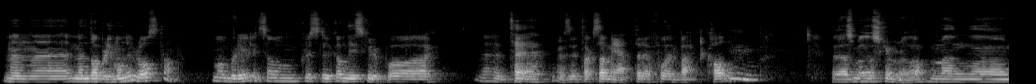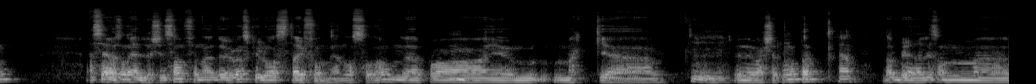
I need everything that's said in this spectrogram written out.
men, eh, men da blir man jo låst, da. Man blir liksom, Plutselig kan de skru på eh, altså, taksameteret for hvert kall. Det er det som er det skumle, da. Men jeg ser jo sånn ellers i samfunnet, du er jo ganske låst i iPhonen din også, da, om du er på i Mac-universet, på en måte. Ja. Da blir det liksom øh,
